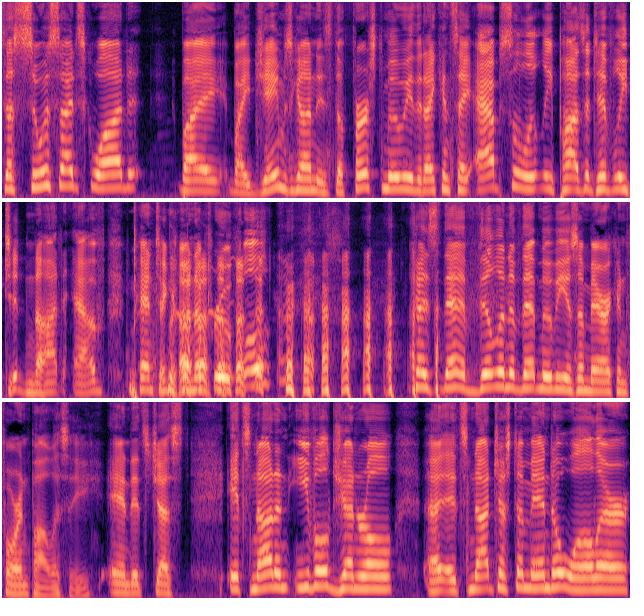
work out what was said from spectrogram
The Suicide Squad by by James Gunn is the first movie that I can say absolutely positively did not have Pentagon approval. Cuz the villain of that movie is American foreign policy. And it's just it's not an evil general, uh, it's not just Amanda Waller,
